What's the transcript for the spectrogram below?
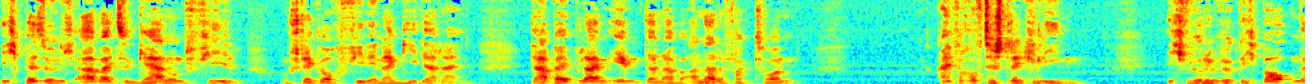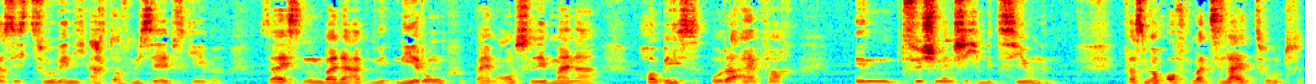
Ich persönlich arbeite gern und viel und stecke auch viel Energie da rein. Dabei bleiben eben dann aber andere Faktoren einfach auf der Strecke liegen. Ich würde wirklich behaupten, dass ich zu wenig Acht auf mich selbst gebe. Sei es nun bei der Ernährung, beim Ausleben meiner Hobbys oder einfach in zwischenmenschlichen Beziehungen. Was mir auch oftmals leid tut,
